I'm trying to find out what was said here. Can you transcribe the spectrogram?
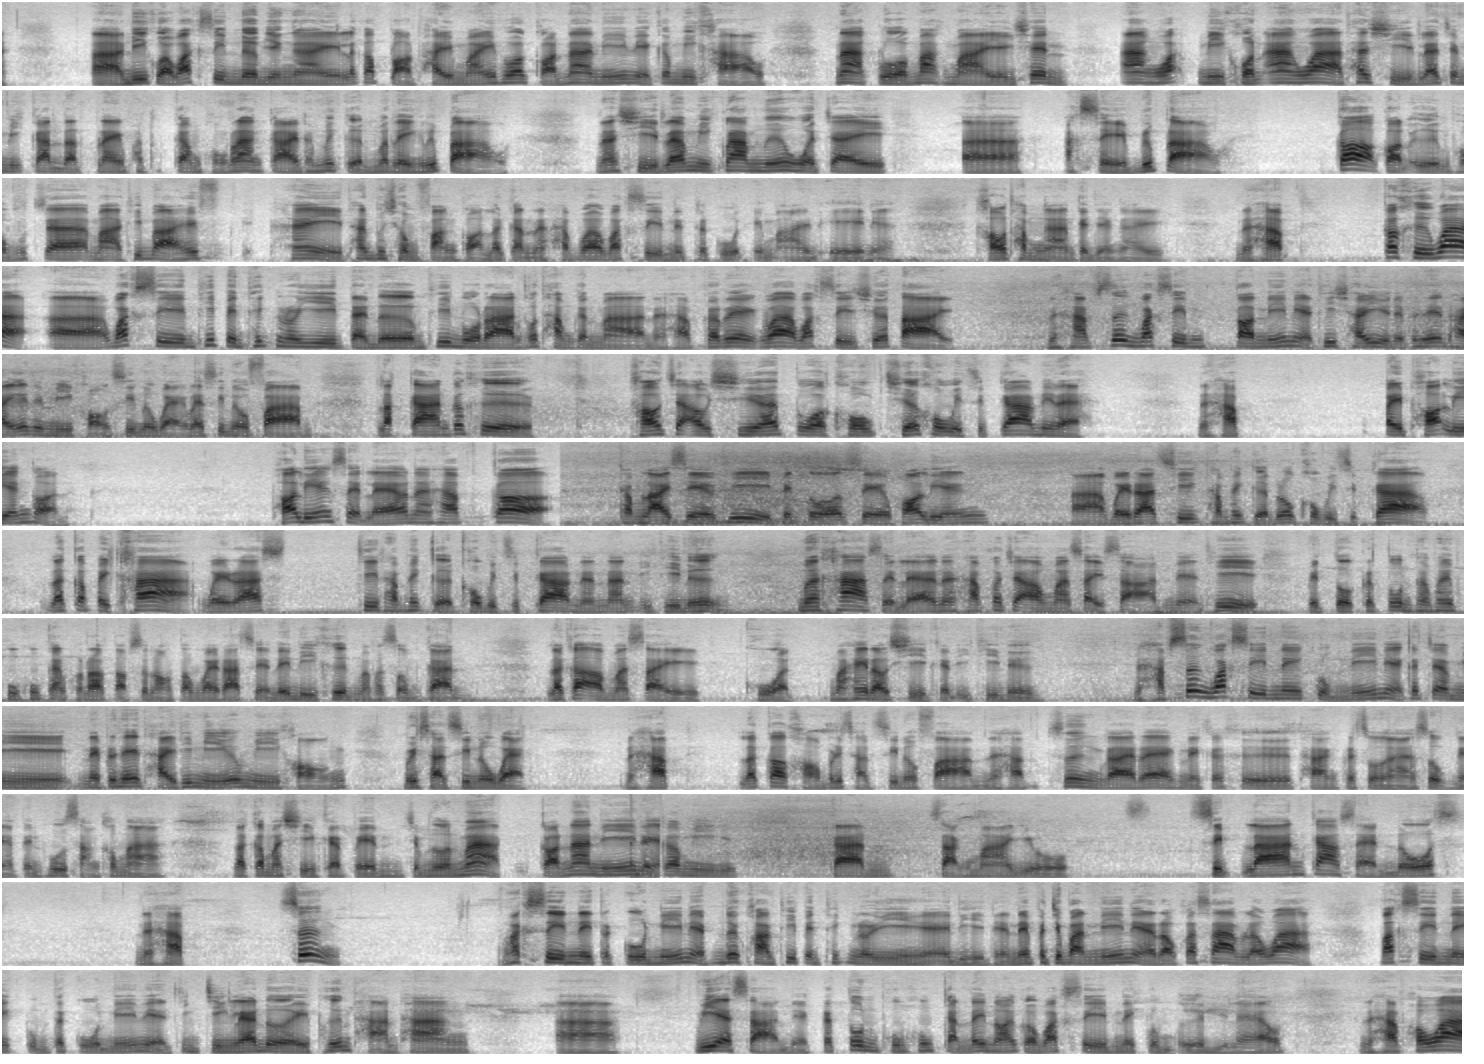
ดีกว่าวัคซีนเดิมยังไง แล้วก็ปลอดภัยไหมเพราะว่าก่อนหน้านี้เนี่ยก็มีข่าวน่ากลัวมากมายอย่างเช่น อ้างว่ามีคนอ้างว่าถ้าฉีดแล้วจะมีการดัดแปลงพันธุกรรมของร่างกายทำให้เกิดมะเร็งหรือเปล่านะฉีดแล้วมีกล้ามเนื้อหัวใจอ,อักเสบหรือเปล่า ก็ก่อนอื่นผมจะมาอธิบายให้ให้ท่านผู้ชมฟังก่อนแล้วกันนะครับ ว่าวัคซีนในตระกูล mRNA เนี่ยเขาทำงานกันยังไงนะครับ ก็คือว่าวัคซีนที่เป็นเทคโนโลยีแต่เดิมที่โบราณเขาทำกันมานะครับก็เรียกว่าวัคซีนเชื้อตายนะครับซึ่งวัคซีนตอนนี้เนี่ยที่ใช้อยู่ในประเทศไทยก็จะมีของซีโนแวคและซีโนฟาร์มหลักการก็คือเขาจะเอาเชื้อตัวเชื้อโควิด -19 นี่แหละนะครับ ไปเพาะเลี้ยงก่อน เพาะเลี้ยงเสร็จแล้วนะครับ ก็ทำลายเซลล์ที่เป็นตัวเซลล์เพาะเลี้ยงไวรัสที่ทำให้เกิดโรคโควิด -19 แล้วก็ไปฆ่าไวรัส ที่ทำให้เกิดโควิด -19 นั้นนั้นอีกทีนึง เมื่อฆ่าเสร็จแล้วนะครับ ก็จะเอามาใส่สารเนี่ยที่เป็นตัวกระตุ้นทำให้ภูมิคุ้มกันของเราตอบสนองต่อไวรัสเนี่ยได้ดีขึ้นมาผสมกัน แล้วก็เอามาใส่ขวดมาให้เราฉีดกันอีกทีนึงนะครับซึ่งวัคซีนในกลุ่มนี้เนี่ยก็จะมีในประเทศไทยที่มีก็มีของบริษัทซีโนแวคนะครับ แล้วก็ของบริษัทซีโนฟาร์มนะครับ ซึ่งรายแรกเนี่ยก็คือทางกระทรวงสาธารณสุขเนี่ยเป็นผู้สั่งเข้ามา แล้วก็มาฉีดกันเป็นจำนวนมาก ก่อนหน้านี้เนี่ยก็มีการสั่งมาอยู่ 10 ล้าน9แสนโดสนะครับ ซึ่งวัคซีนในตระกูลนี้เนี่ยด้วยความที่เป็นเทคโนโลยีในอดีตเนี่ยในปัจจุบันนี้เนี่ยเราก็ทราบแล้วว่าวัคซีนในกลุ่มตระกูลนี้เนี่ยจริง ๆ แล้วโดยพื้นฐานทางอ่า วิทยาศาสตร์เนี่ยกระตุ้นภูมิคุ้มกันได้น้อยกว่าวัคซีนในกลุ่มอื่นอยู่แล้วนะครับเพราะว่า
